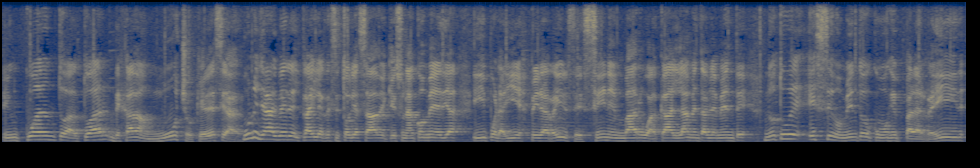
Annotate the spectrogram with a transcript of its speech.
en cuanto a actuar dejaban mucho que desear. Uno ya al ver el tráiler de esa historia sabe que es una comedia y por ahí espera reírse. Sin embargo, acá lamentablemente no tuve ese momento como que para reír.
